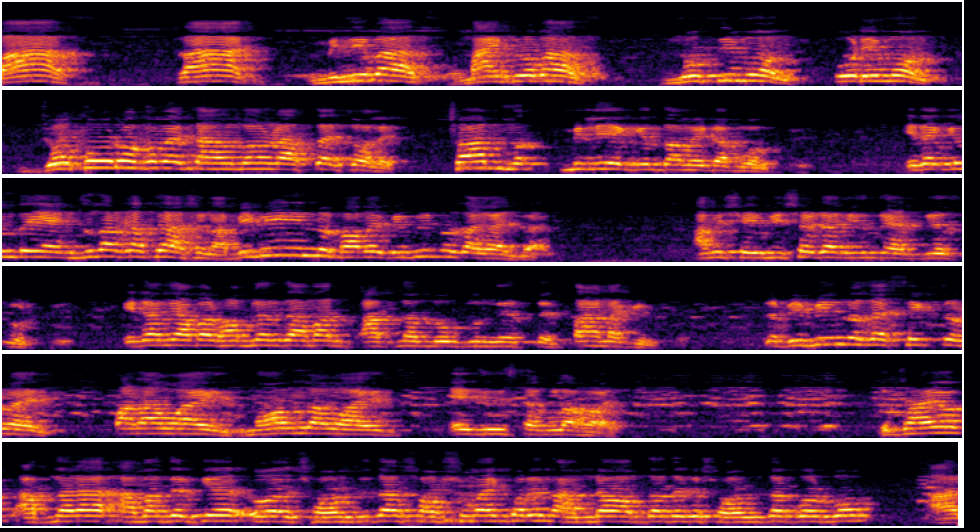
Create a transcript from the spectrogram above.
bus truck mini bus microbus নসিমন পরিমন যত রকমের যানবাহন রাস্তায় চলে, সব মিলিয়ে কিন্তু আমি এটা বলছি। এটা কিন্তু একজনের কাছে আসে না, বিভিন্নভাবে বিভিন্ন জায়গায় যায়। আমি সেই বিষয়টা কিন্তু অ্যাড্রেস করছি। এটা নিয়ে আবার ভাবলেন যে আমার আপনার লোকজন নিচ্ছে তা না কিন্তু। বিভিন্ন সেক্টর ওয়াইজ পাড়া ওয়াইজ মহল্লা ওয়াইজ এই জিনিসটাগুলো হয়। যাই হোক, আপনারা আমাদেরকে সহযোগিতা সবসময় করেন, আমরাও আপনাদেরকে সহযোগিতা করব। আর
